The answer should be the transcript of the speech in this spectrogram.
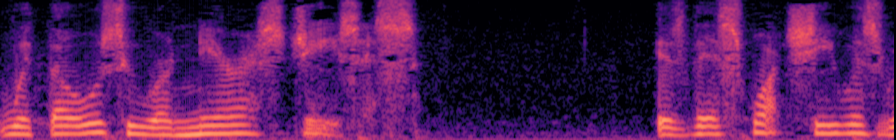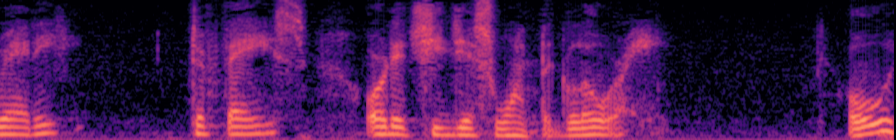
with those who were nearest Jesus. Is this what she was ready to face, or did she just want the glory? Oh,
